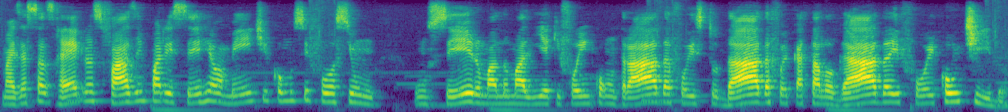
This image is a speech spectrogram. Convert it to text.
mas essas regras fazem parecer realmente como se fosse um, um ser, uma anomalia que foi encontrada, foi estudada, foi catalogada e foi contida.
